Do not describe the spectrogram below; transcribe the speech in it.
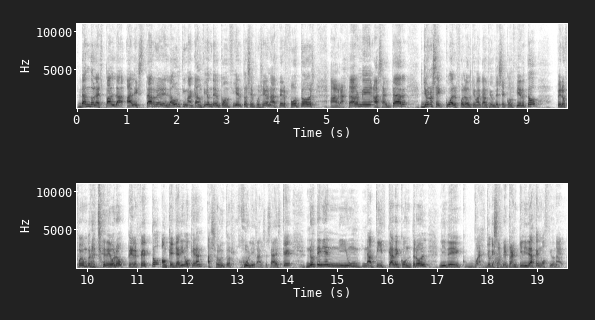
dando la espalda a Alex Turner en la última canción del concierto se pusieron a hacer fotos, a abrazarme, a saltar. Yo no sé cuál fue la última canción de ese concierto, pero fue un broche de oro perfecto, aunque ya digo que eran absolutos hooligans. O sea, es que no tenían ni una pizca de control, ni de, bueno, yo qué sé, de tranquilidad emocional.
